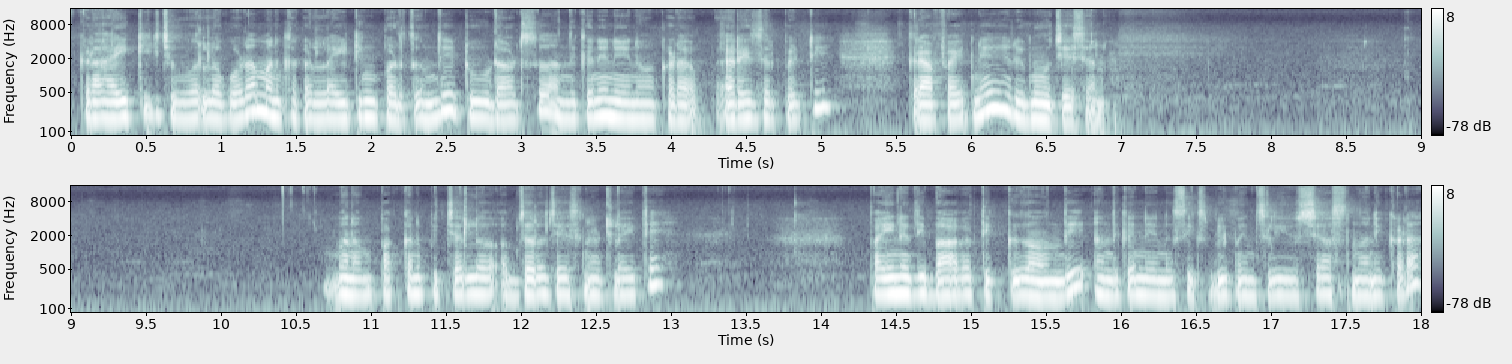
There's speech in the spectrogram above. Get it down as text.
ఇక్కడ ఐకి చివరిలో కూడా మనకు అక్కడ లైటింగ్ పడుతుంది టూ డాట్స్ అందుకని నేను అక్కడ ఎరేజర్ పెట్టి గ్రాఫైట్ని రిమూవ్ చేశాను. మనం పక్కన పిక్చర్లో అబ్జర్వ్ చేసినట్లయితే పైనది బాగా థిక్గా ఉంది. అందుకని నేను సిక్స్ బీ పెన్సిల్ యూస్ చేస్తున్నాను ఇక్కడ.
